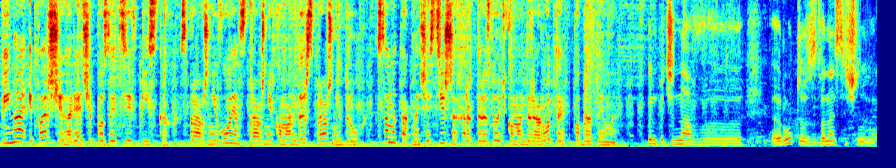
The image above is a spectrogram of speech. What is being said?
Війна і перші гарячі позиції в пісках. Справжній воїн, справжній командир, справжній друг. Саме так найчастіше характеризують командира роти побратими. Він починав е, роту з 12 чоловік.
